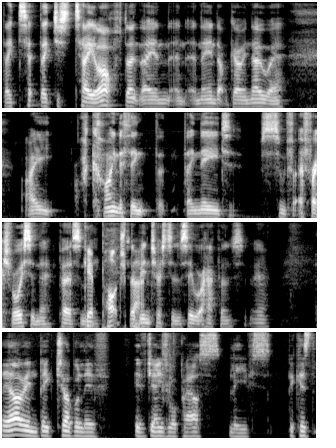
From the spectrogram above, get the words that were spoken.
they t- they just tail off, don't they? And, and, and they end up going nowhere. I I kind of think that they need some a fresh voice in there personally. Get Poch so I'd be interested to see what happens. Yeah. They are in big trouble if if James Ward-Prowse leaves because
